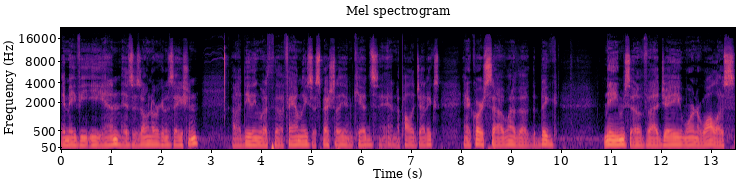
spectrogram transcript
M A V E N, as his own organization, uh, dealing with uh, families, especially, and kids, and apologetics. And of course, uh, one of the, the big names of uh, J. Warner Wallace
